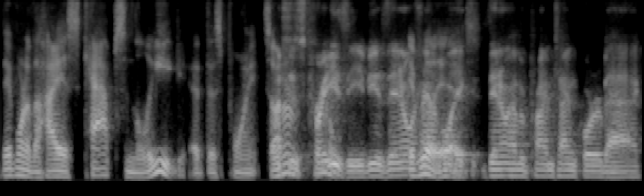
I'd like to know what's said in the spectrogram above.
they have one of the highest caps in the league at this point. So which is crazy because they don't have really like is. they don't have a primetime quarterback.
